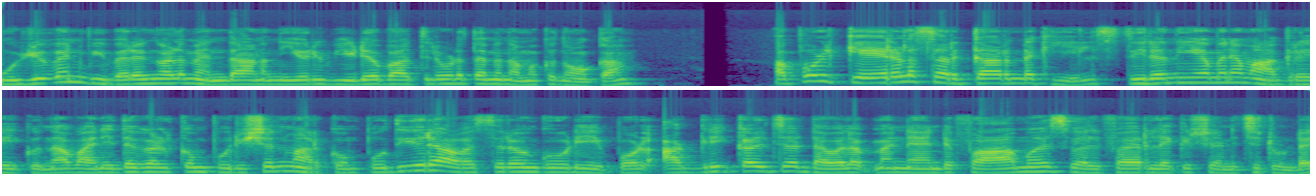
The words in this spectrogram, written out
മുഴുവൻ വിവരങ്ങളും എന്താണെന്ന് ഈ ഒരു വീഡിയോ ഭാഗത്തിലൂടെ തന്നെ നമുക്ക് നോക്കാം. അപ്പോൾ കേരള സർക്കാരിന്റെ കീഴിൽ സ്ഥിര നിയമനം ആഗ്രഹിക്കുന്ന വനിതകൾക്കും പുരുഷന്മാർക്കും പുതിയൊരു അവസരവും കൂടി ഇപ്പോൾ അഗ്രികൾച്ചർ ഡെവലപ്മെന്റ് ആൻഡ് ഫാമേഴ്സ് വെൽഫെയറിലേക്ക് ക്ഷണിച്ചിട്ടുണ്ട്.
